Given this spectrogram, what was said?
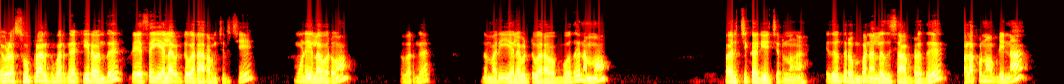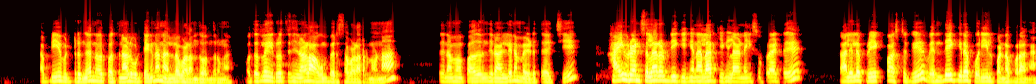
எவ்வளோ சூப்பராக இருக்குது பாருங்கள் கீரை வந்து ரேசாக இலை விட்டு வர ஆரம்பிச்சிருச்சு. மூணு இலை வரும். பாருங்கள் இந்த மாதிரி இலை விட்டு வரும்போது நம்ம பறித்து கறி வச்சிடணுங்க. இது வந்து ரொம்ப நல்லது சாப்பிட்றது. வளர்க்கணும் அப்படின்னா அப்படியே விட்டுருங்க. இன்னொரு பத்து நாள் விட்டிங்கன்னா நல்லா வளர்ந்து வந்துடுங்க மொத்தத்தில் இருபத்தஞ்சி நாள் ஆகும் பெருசாக வளரணும்னா. இது நம்ம பதினஞ்சு நாள்லேயே நம்ம எடுத்தாச்சு. ஹை ஃப்ரெண்ட்ஸ் எல்லோரும் எப்படி இருக்கீங்க? நல்லா இருக்கீங்களா? இன்றைக்கி சூப்பராட்டு காலையில் பிரேக்ஃபாஸ்ட்டுக்கு வெந்தயக்கீரை பொரியல் பண்ண போகிறாங்க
